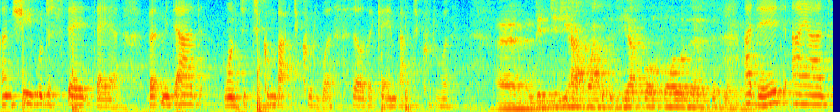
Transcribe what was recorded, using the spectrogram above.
and she would have stayed there but my dad wanted to come back to Cudworth so they came back to Cudworth. Um, and did, did you have like was it, did you have four four other siblings? I did. I had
